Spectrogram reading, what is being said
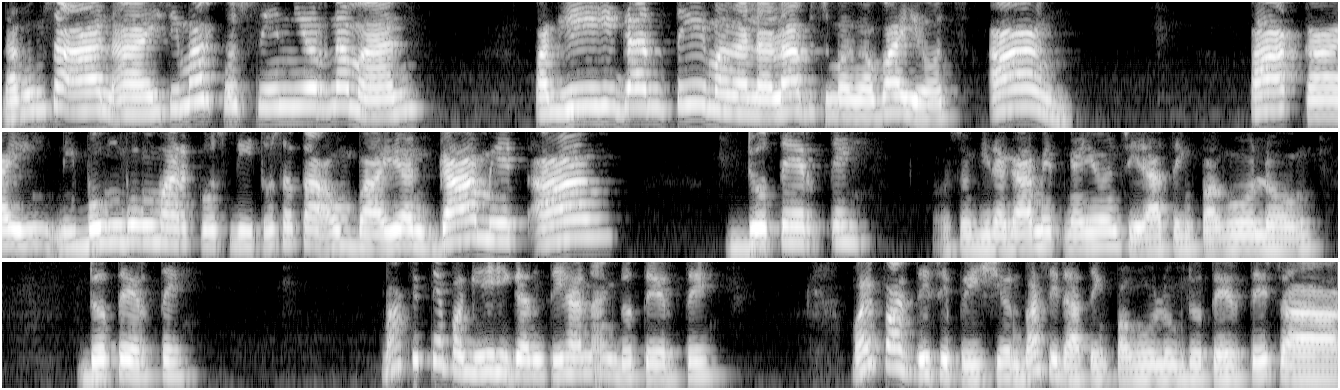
Na kung saan ay si Marcos Sr. naman, paghihiganti mga lalabs, mga bayots, ang pakay ni Bongbong Marcos dito sa taong bayan gamit ang Duterte. So, ginagamit ngayon si dating Pangulong Duterte. Bakit niya paghihigantihan ang Duterte? May participation ba si dating Pangulong Duterte sa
